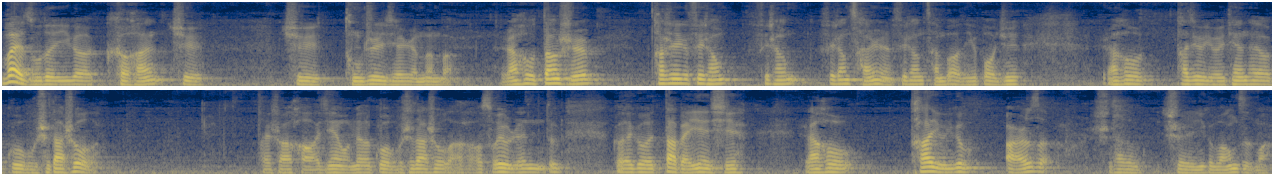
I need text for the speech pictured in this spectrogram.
外族的一个可汗去去统治一些人们吧。然后当时他是一个非常非常。非常残忍、非常残暴的一个暴君，然后他就有一天他要过五十大寿了，他说：“好，今天我们要过五十大寿了，好，所有人都过来给我大摆宴席。”然后他有一个儿子，是他的是一个王子嘛，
